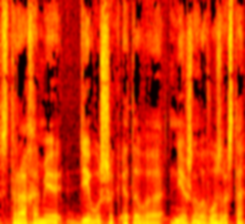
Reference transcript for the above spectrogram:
страхами девушек этого нежного возраста.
